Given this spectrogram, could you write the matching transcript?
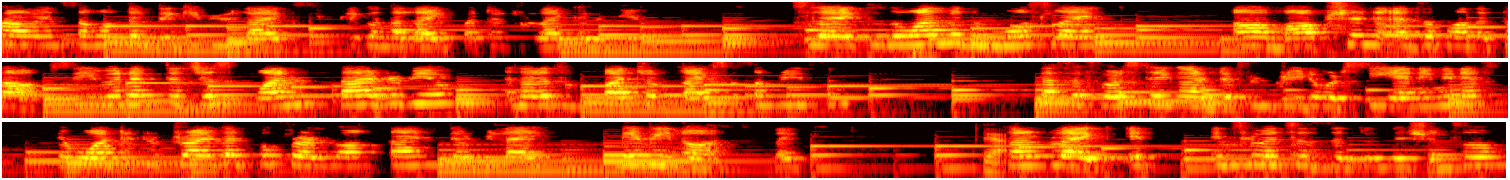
how in some of them they give you likes you click on the like button to like a review it's like the one with the most like um, option ends up on the top. So even if there's just one bad review and then it's a bunch of likes for some reason that's the first thing a different reader would see. And even if they wanted to try that book for a long time they'll be like maybe not. Like yeah. kind of like it influences the decision. So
